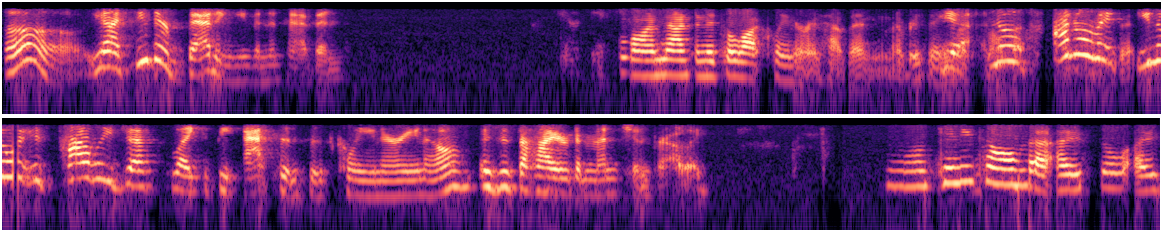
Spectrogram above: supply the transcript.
Oh, yeah, I see their bedding even in heaven. Well, I imagine it's a lot cleaner in heaven and everything. Yeah, no, I don't make. You know, it's probably just like the essence is cleaner. You know, it's just a higher dimension, probably. Well, can you tell him that I still I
